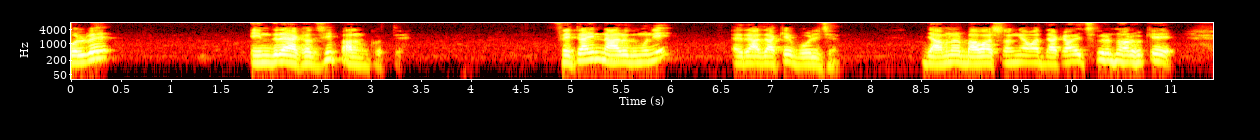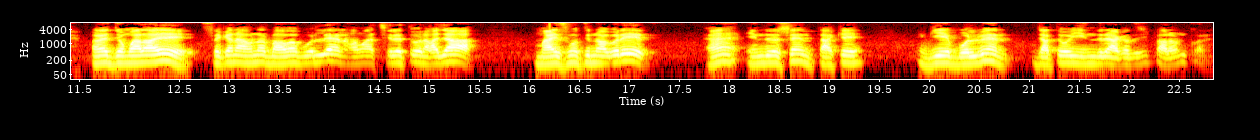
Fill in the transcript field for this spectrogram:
বলবে ইন্দ্রা একাদশী পালন করতে। সেটাই নারদমুনি রাজাকে বলছেন যে, আপনার বাবার সঙ্গে আমার দেখা হয়েছিল নরকে মানে জমালয়ে। সেখানে আপনার বাবা বললেন, আমার ছেলে তো রাজা মাইসমতি নগরের হ্যাঁ ইন্দ্রসেন তাকে গিয়ে বলবেন যাতে ওই ইন্দ্র একাদশী পালন করেন।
